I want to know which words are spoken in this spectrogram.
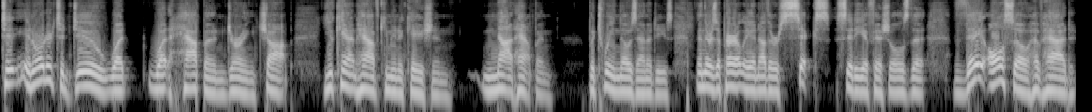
to in order to do what what happened during CHOP, you can't have communication not happen between those entities. And there's apparently another six city officials that they also have had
